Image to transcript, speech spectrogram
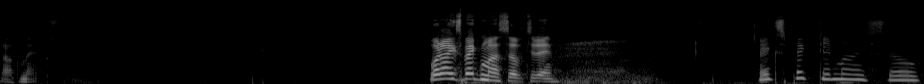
Malcolm X. What I expected myself today. I expected myself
